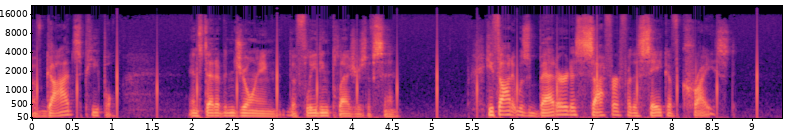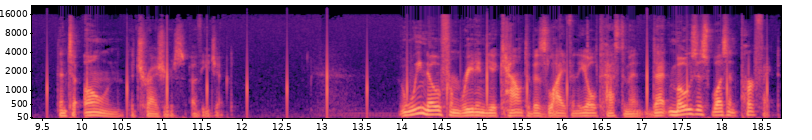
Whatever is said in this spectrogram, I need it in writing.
of God's people instead of enjoying the fleeting pleasures of sin. He thought it was better to suffer for the sake of Christ than to own the treasures of Egypt. We know from reading the account of his life in the Old Testament that Moses wasn't perfect.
